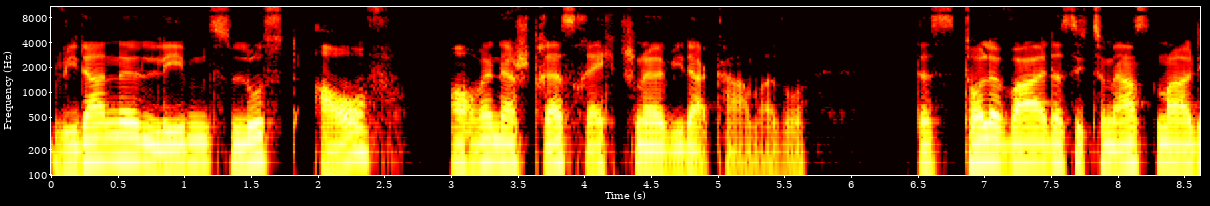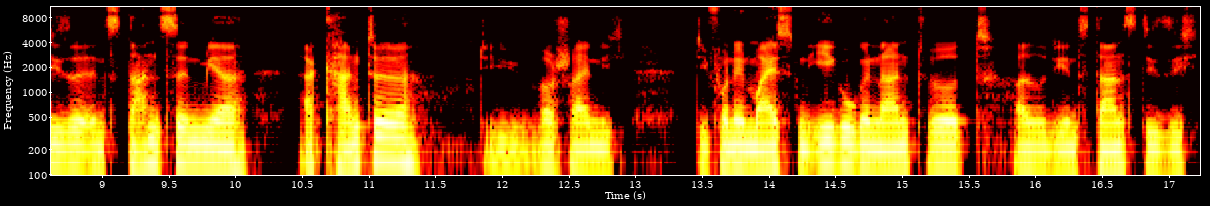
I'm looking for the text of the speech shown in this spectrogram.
wieder eine Lebenslust auf, auch wenn der Stress recht schnell wiederkam. Also das Tolle war, dass ich zum ersten Mal diese Instanz in mir erkannte, die wahrscheinlich die von den meisten Ego genannt wird, also die Instanz, die sich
